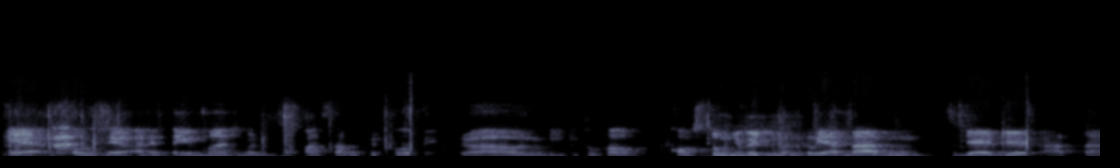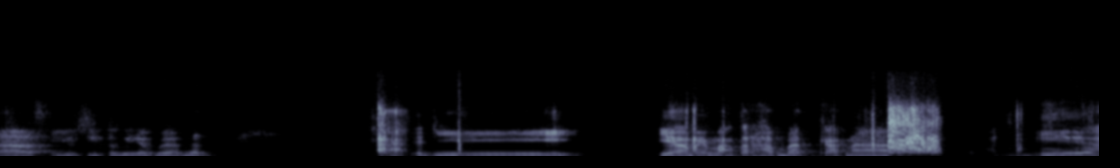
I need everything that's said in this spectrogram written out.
kayak kalau misalnya ada tema cuman bisa pasang virtual background gitu kalau kostum juga cuman kelihatan sedada ke atas gitu itu beda banget Jadi ya memang terhambat karena pandemi ya,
